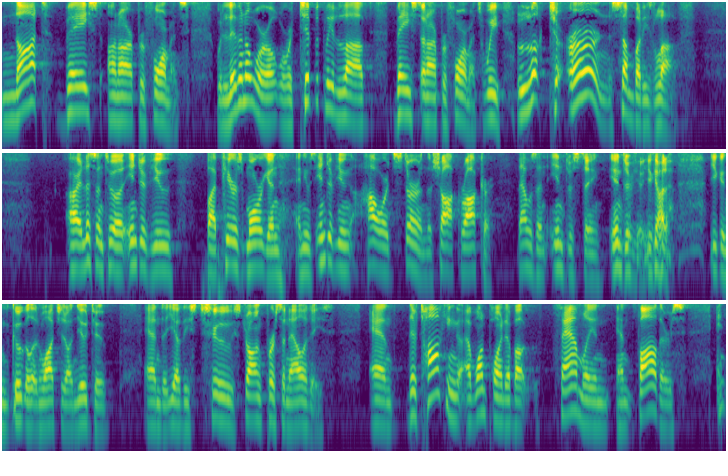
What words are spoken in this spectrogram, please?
Not based on our performance. We live in a world where we're typically loved based on our performance. We look to earn somebody's love. All right, listen to an interview by Piers Morgan, and he was interviewing Howard Stern, the shock rocker. That was an interesting interview. You got to, you can Google it and watch it on YouTube. And uh, you have these two strong personalities, and they're talking at one point about family and, and fathers and,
